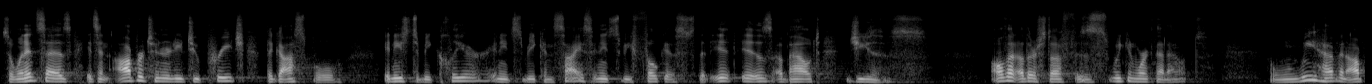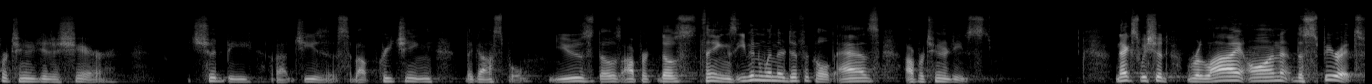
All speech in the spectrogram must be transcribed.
So when it says it's an opportunity to preach the gospel, it needs to be clear, it needs to be concise, it needs to be focused, that it is about Jesus. All that other stuff is, we can work that out. But when we have an opportunity to share, it should be about Jesus, about preaching the gospel. Use those, oppor- those things, even when they're difficult, as opportunities. Next, we should rely on the Spirit.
